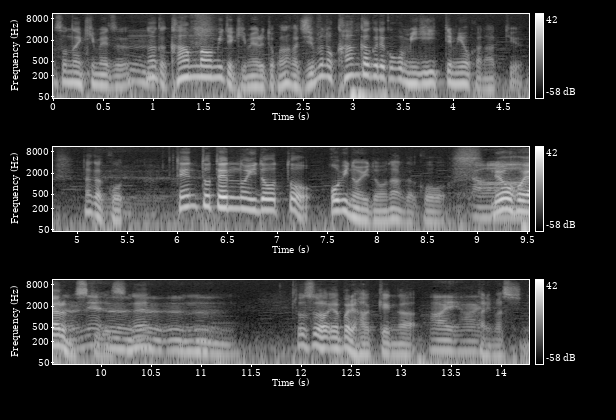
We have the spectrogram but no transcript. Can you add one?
そんなに決めず、ん。なんか看板を見て決めるとかなんか自分の感覚でここ右行ってみようかなっていうなんかこう点と点の移動と帯の移動なんかこう両方やるの好きですね。うんうんうんうん。うんそうするとやっぱり発見がはいはい。ありますしね。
